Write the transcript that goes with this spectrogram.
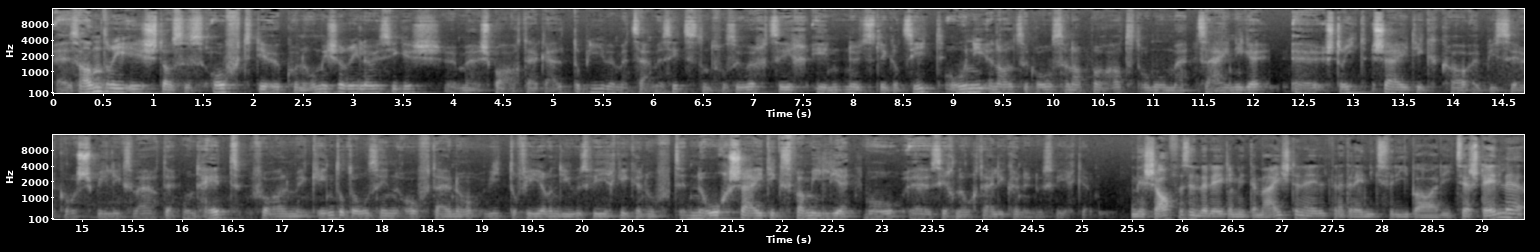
Das andere ist, dass es oft die ökonomischere Lösung ist. Man spart auch Geld dabei, wenn man zusammensitzt und versucht, sich in nützlicher Zeit, ohne einen allzu großen Apparat drumherum zu einigen, eine Streitscheidung kann etwas sehr Kostspieliges werden und hat, vor allem wenn Kinder da sind, oft auch noch weiterführende Auswirkungen auf die Nachscheidungsfamilie, wo äh, sich Nachteile können auswirken wir schaffen es in der Regel mit den meisten Eltern, eine Trennungsvereinbarung zu erstellen.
